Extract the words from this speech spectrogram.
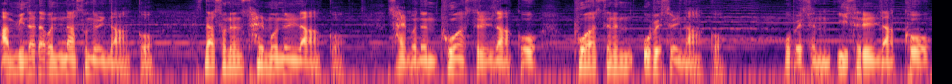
암미나답은 나손을 낳았고 나손은 살몬을 낳았고 살몬은 부아스를 낳았고 부아스는 오벳을 낳았고 오벳은 이세를 낳고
